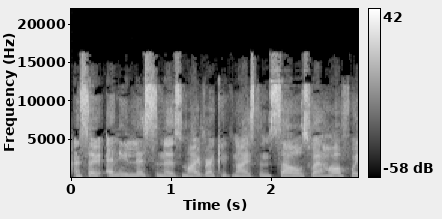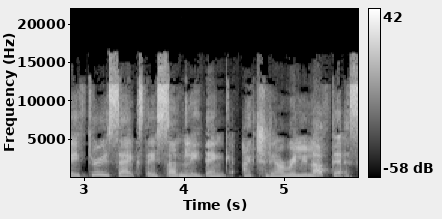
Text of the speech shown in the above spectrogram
And so any listeners might recognize themselves where halfway through sex, they suddenly think, actually, I really love this.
